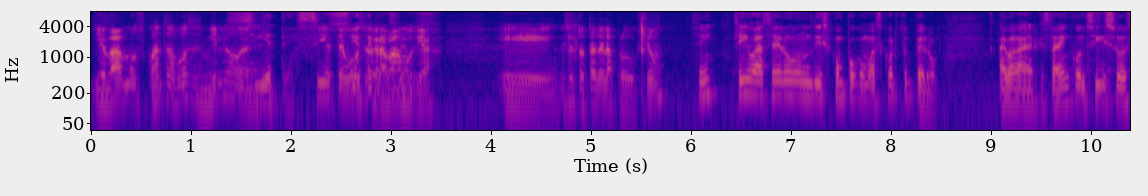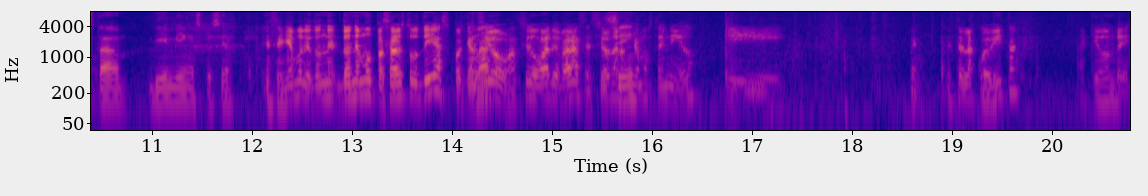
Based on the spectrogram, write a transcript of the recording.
Llevamos, ¿cuántas voces, Milo? Eh, Siete. Siete Siete voces grabamos ya. Eh, es el total de la producción. Sí, sí, va a ser un disco un poco más corto, pero ahí van a ver que está bien conciso, está bien, bien especial. Enseñémosles dónde, dónde hemos pasado estos días, porque han Claro. sido, han sido varias, varias sesiones Sí. las que hemos tenido. Y bueno, esta es la cuevita, aquí donde,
